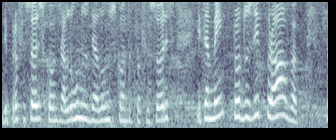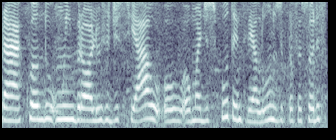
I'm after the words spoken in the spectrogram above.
de professores contra alunos, de alunos contra professores, e também produzir prova para quando um embrólio judicial ou uma disputa entre alunos e professores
